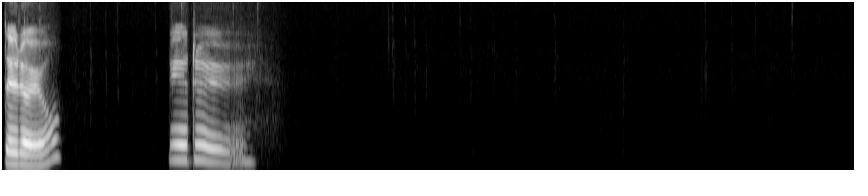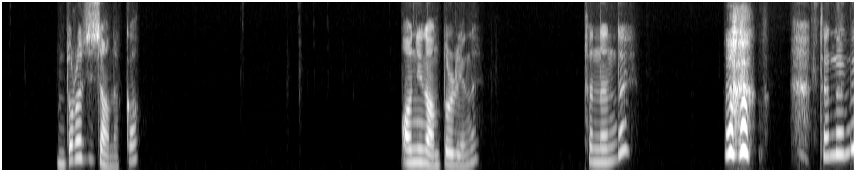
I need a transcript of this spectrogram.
내려요. 얘를, 안 떨어지지 않을까? 아니는 안 떨리네? 됐는데? 됐는데?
